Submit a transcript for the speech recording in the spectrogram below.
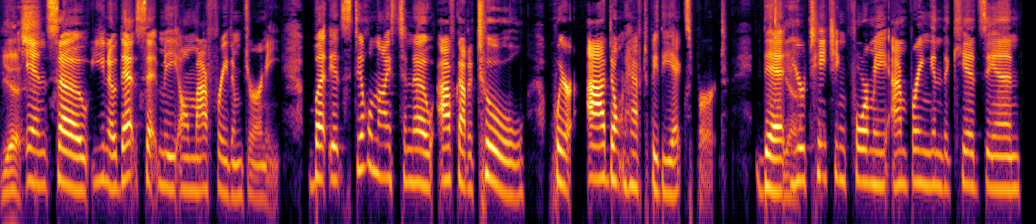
Yes. And so, you know, that set me on my freedom journey. But it's still nice to know I've got a tool where I don't have to be the expert. That yeah. you're teaching for me, I'm bringing the kids in,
